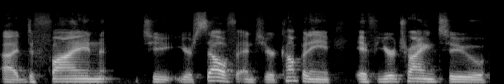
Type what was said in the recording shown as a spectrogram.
uh, define to yourself and to your company if you're trying to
